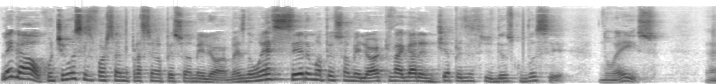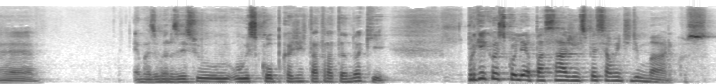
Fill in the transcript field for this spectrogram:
Legal, continua se esforçando para ser uma pessoa melhor, mas não é ser uma pessoa melhor que vai garantir a presença de Deus com você. Não é isso. É, é mais ou menos esse o, o escopo que a gente está tratando aqui. Por que, que eu escolhi a passagem especialmente de Marcos?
